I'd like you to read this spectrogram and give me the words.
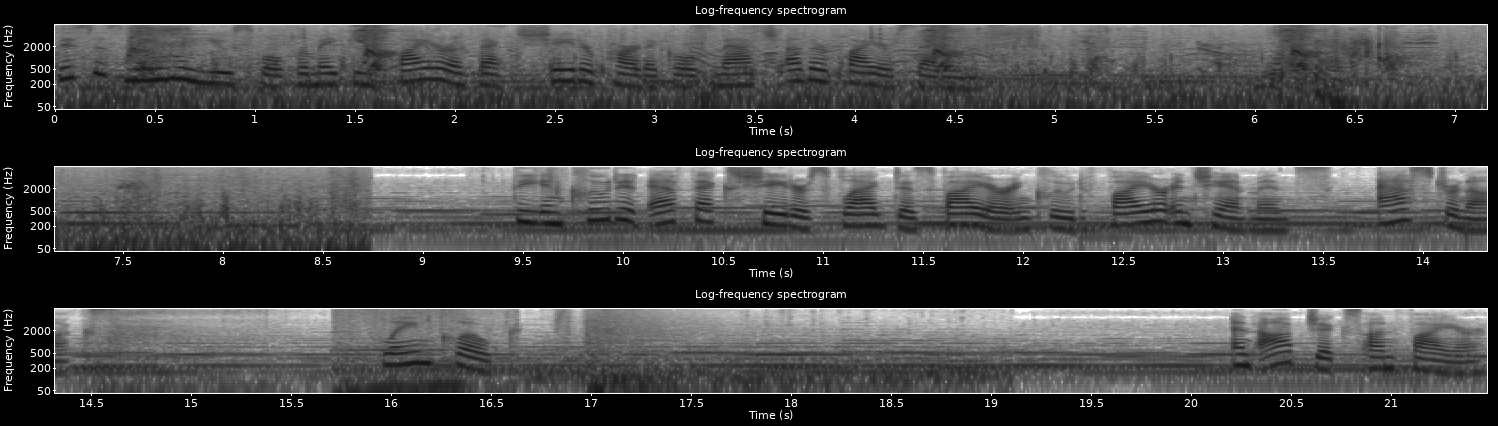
This is mainly useful for making fire effect shader particles match other fire settings. The included FX shaders flagged as fire include Fire Enchantments, Atronachs, Flame Cloak, and Objects on Fire.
